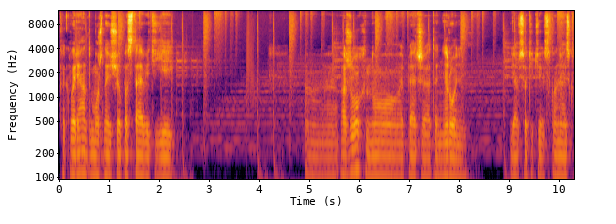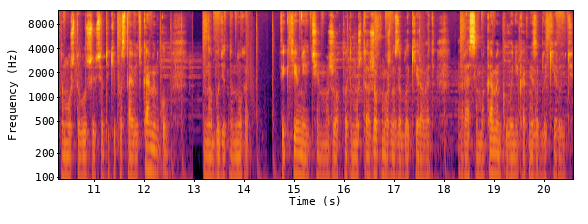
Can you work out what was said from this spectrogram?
Как вариант можно еще поставить ей э, ожог, но опять же это не Ронин. Я все-таки склоняюсь к тому, что лучше все-таки поставить каменку. Она будет намного эффективнее, чем ожог, потому что ожог можно заблокировать, раз сама каменку вы никак не заблокируете.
